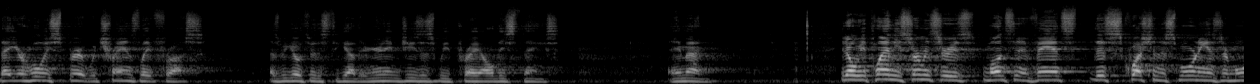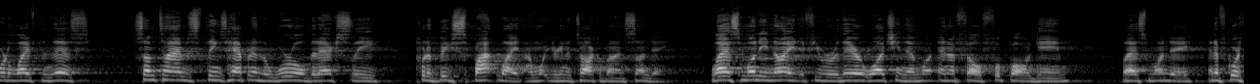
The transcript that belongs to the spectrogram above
that your Holy Spirit would translate for us as we go through this together. In your name, Jesus, we pray all these things. Amen. You know, we plan these sermon series months in advance. This question this morning is there more to life than this? Sometimes things happen in the world that actually put a big spotlight on what you're going to talk about on Sunday. Last Monday night, if you were there watching the NFL football game, last Monday. And of course,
